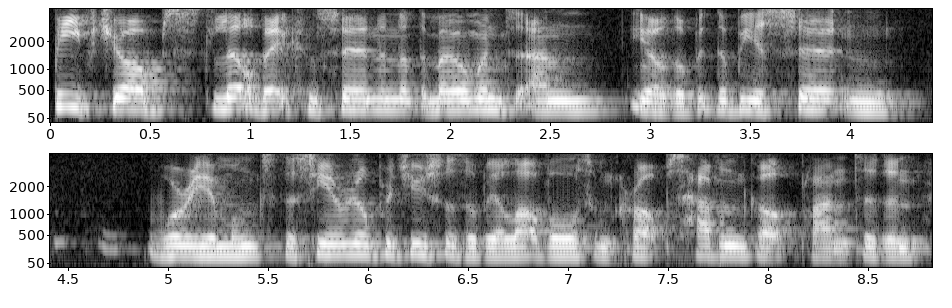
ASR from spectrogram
Beef job's a little bit concerning at the moment, and you know there'll be, there'll be a certain worry amongst the cereal producers. There'll be a lot of autumn crops haven't got planted, and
